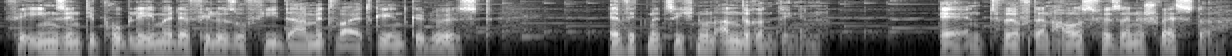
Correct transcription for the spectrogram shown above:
Für ihn sind die Probleme der Philosophie damit weitgehend gelöst – er widmet sich nun anderen Dingen. Er entwirft ein Haus für seine Schwester.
